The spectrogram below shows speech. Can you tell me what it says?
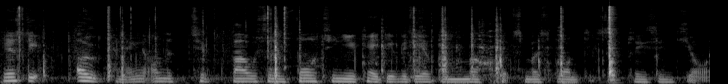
Here's the opening on the 2014 UK DVD of the Muppets Most Wanted, so please enjoy.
